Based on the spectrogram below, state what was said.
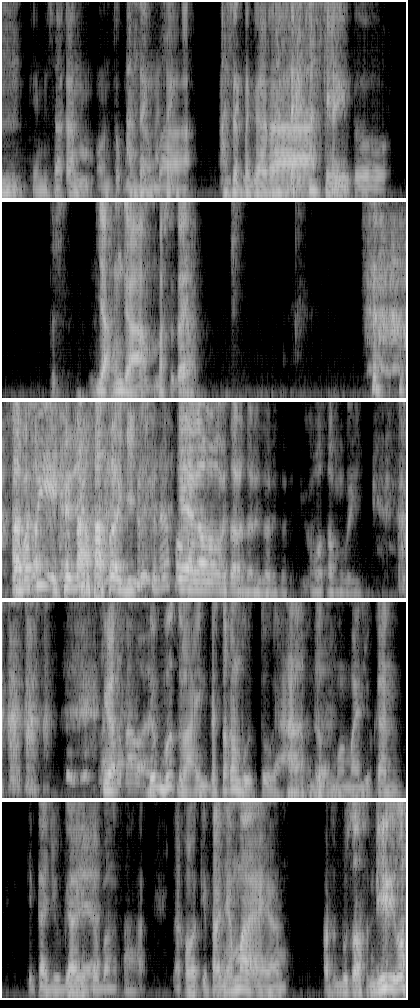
Hmm. kayak misalkan untuk Asing, menambah aset negara Asing. kayak gitu. Terus? Ya enggak. Maksudnya apa sih. Salah lagi. Terus kenapa? Ya nggak apa-apa. Sorry sorry sorry tamu lagi Nggak, itu butuh lah investor kan butuh kan Ah, untuk betul. memajukan kita juga Iya. gitu bangsa nah kalau kitanya mah ya harus berusaha sendiri lah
